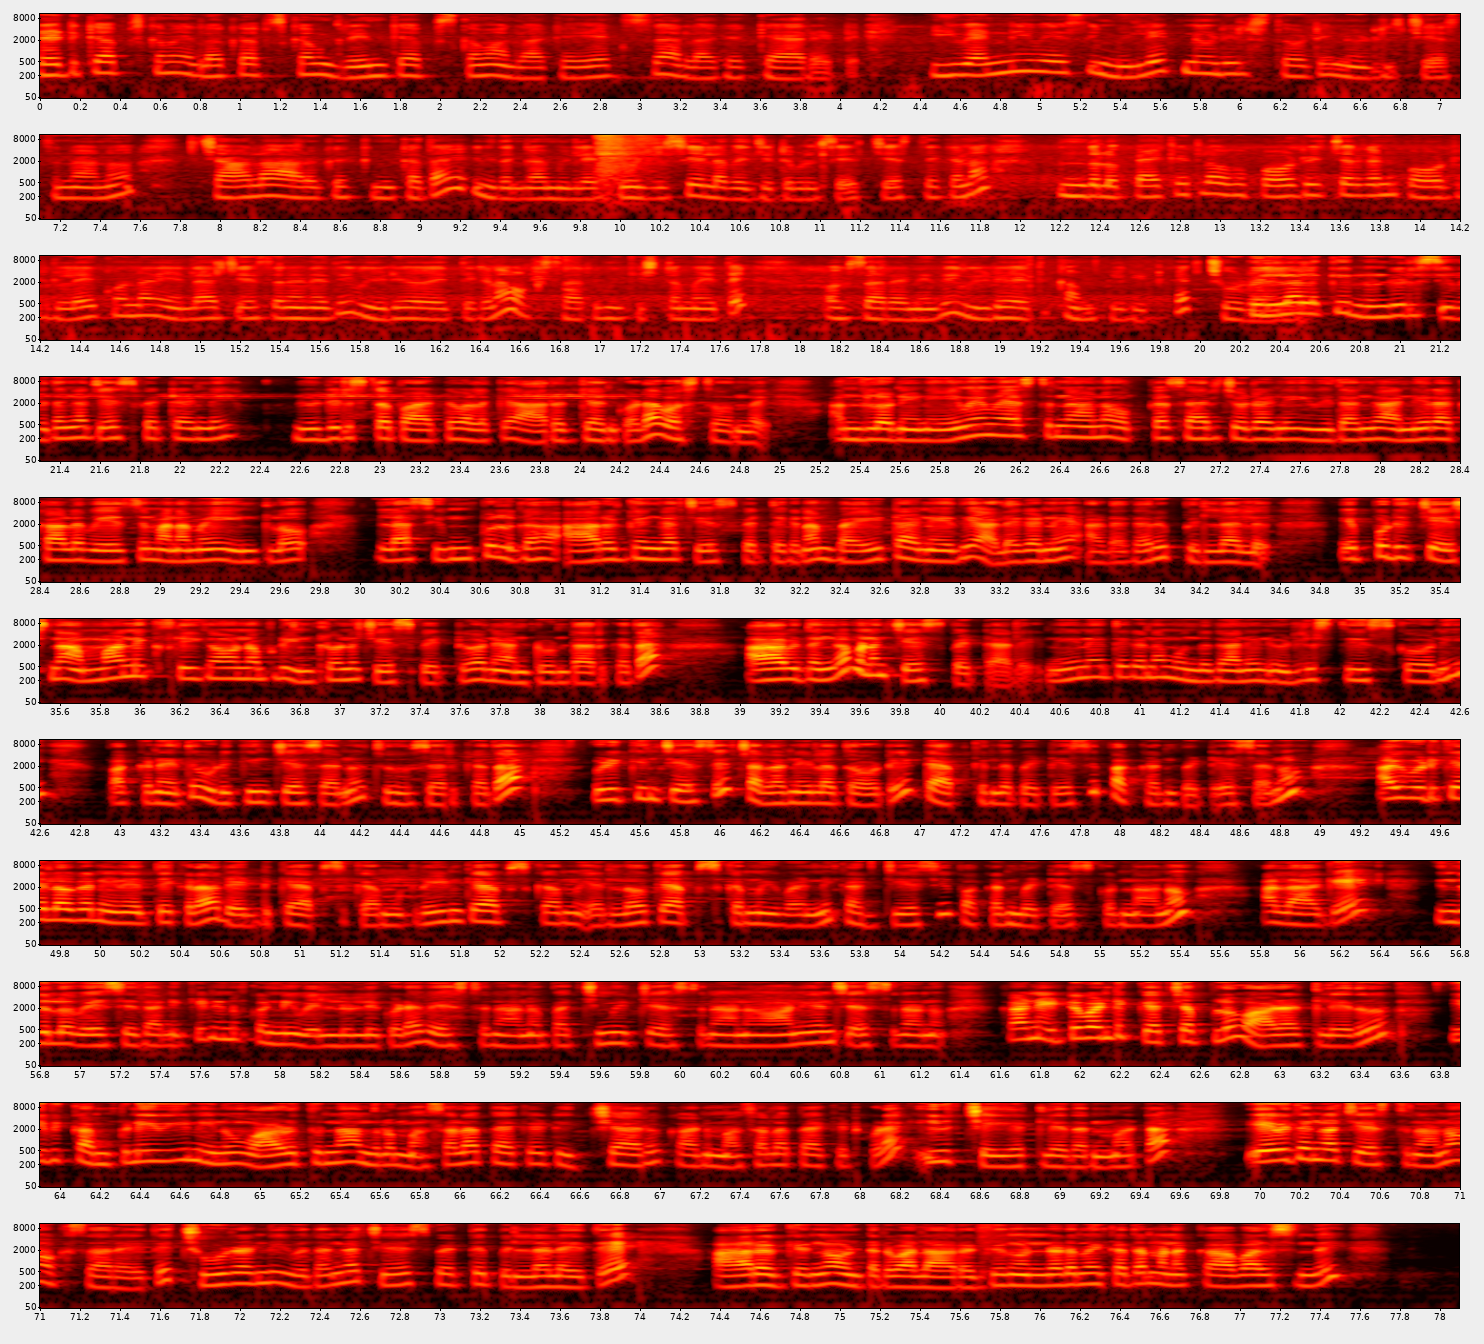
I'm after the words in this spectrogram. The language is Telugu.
Red capsicum yellow capsicum green capsicum అలాగే ఎగ్స్ అలాగే క్యారెట్. ఇవన్నీ వేసి మిల్లెట్ నూడిల్స్ తోటి నూడిల్స్ చేస్తున్నాను. చాలా ఆరోగ్యం కదా? ఈ విధంగా మిల్లెట్ నూడిల్స్ ఇలా వెజిటబుల్స్ వేసి చేస్తే కన్నా అందులో ప్యాకెట్లో ఒక పౌడర్ ఇచ్చారు కానీ పౌడర్ లేకుండా నేను ఎలా చేశాను అనేది వీడియో అయితే కన్నా ఒకసారి మీకు ఇష్టమైతే ఒకసారి అనేది వీడియో అయితే కంప్లీట్గా చూడండి. పిల్లలకి నూడిల్స్ ఈ విధంగా చేసి పెట్టండి. నూడిల్స్తో పాటు వాళ్ళకి ఆరోగ్యం కూడా వస్తుంది. అందులో నేను ఏమేమి వేస్తున్నానో ఒక్కసారి చూడండి. ఈ విధంగా అన్ని రకాలు వేసి మనమే ఇంట్లో ఇలా సింపుల్గా ఆరోగ్యంగా చేసి పెడితే బయట అనేది అడగనే అడగరు పిల్లలు. ఎప్పుడు చేసినా అమ్మానికి ఫ్రీగా ఉన్నప్పుడు ఇంట్లోనే చేసి పెట్టు అని అంటుంటారు కదా. ఆ విధంగా మనం చేసి పెట్టాలి. నేనైతే కన్నా ముందుగానే నూడిల్స్ తీసుకొని పక్కనైతే ఉడికించేసాను చూశారు కదా? ఉడికించేసి చల్లనీళ్ళతోటి ట్యాప్ కింద పెట్టేసి పక్కన పెట్టేశాను. అవి ఉడికేలోగా నేనైతే ఇక్కడ red capsicum green capsicum yellow capsicum ఇవన్నీ కట్ చేసి పక్కన పెట్టేసుకున్నాను. అలాగే ఇందులో వేసేదానికి నేను కొన్ని వెల్లుల్లి కూడా వేస్తున్నాను పచ్చిమిర్చి వేస్తున్నాను ఆనియన్స్ వేస్తున్నాను. కానీ ఎటువంటి కెచప్లు వాడట్లేదు. ఇవి కంపెనీవి నేను వాడుతున్నా అందులో మసాలా ప్యాకెట్ ఇచ్చారు. కానీ మసాలా ప్యాకెట్ కూడా యూజ్ చేయట్లేదు అనమాట ఏ విధంగా చేస్తున్నానో ఒకసారి అయితే చూడండి. ఈ విధంగా చేసి పెడితే పిల్లలైతే ఆరోగ్యంగా ఉంటారు. వాళ్ళు ఆరోగ్యంగా ఉండడమే కదా మనకు కావాల్సింది.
